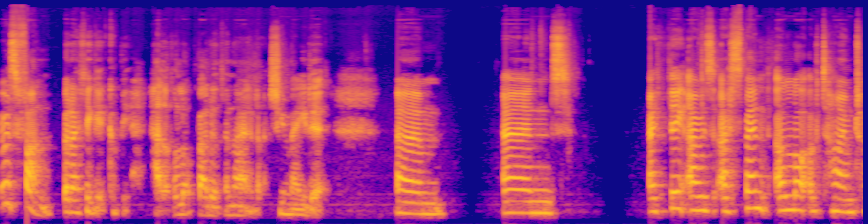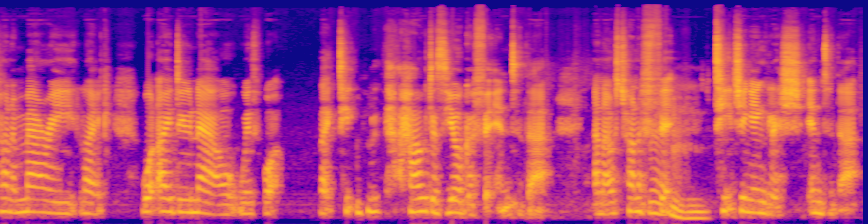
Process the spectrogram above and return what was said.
it was fun, but I think it could be a hell of a lot better than I had actually made it. Um, and I think I was I spent a lot of time trying to marry like what I do now with what like te- how does yoga fit into that, and I was trying to Right. fit Mhm. teaching English into that.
